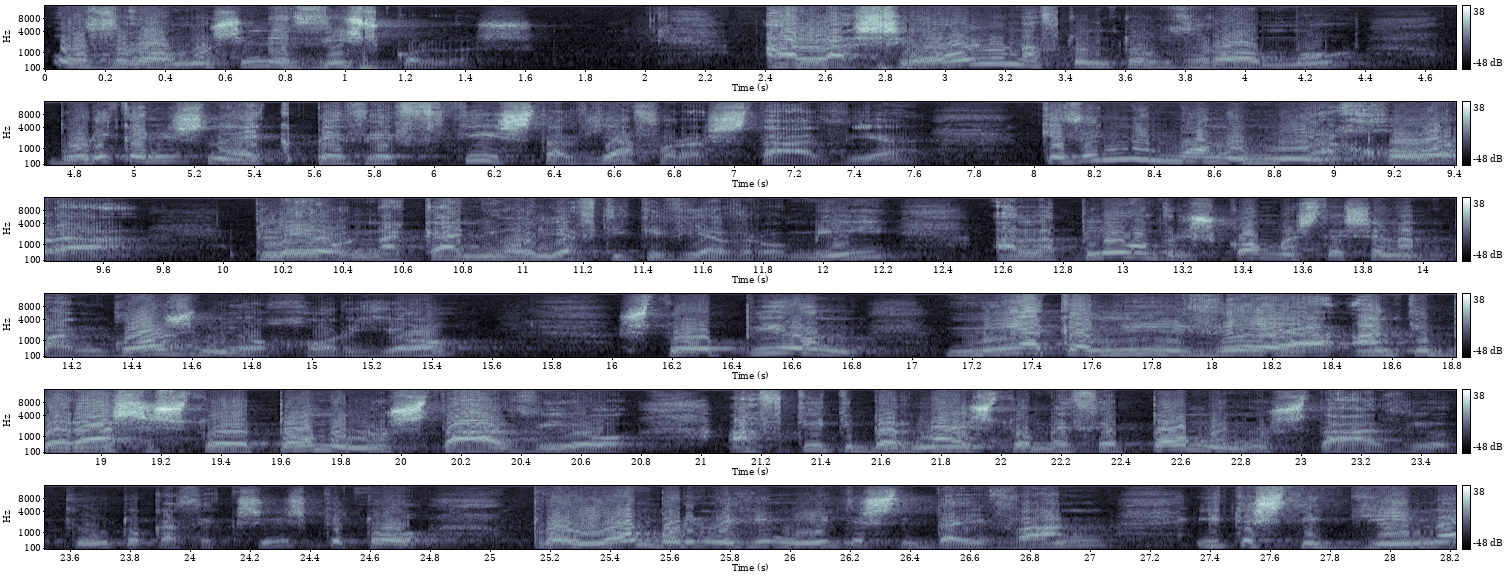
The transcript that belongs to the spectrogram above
ο δρόμος είναι δύσκολος. Αλλά σε όλον αυτόν τον δρόμο μπορεί κανείς να εκπαιδευτεί στα διάφορα στάδια και δεν είναι μόνο μία χώρα πλέον να κάνει όλη αυτή τη διαδρομή, αλλά πλέον βρισκόμαστε σε ένα παγκόσμιο χωριό στο οποίο μία καλή ιδέα αν την περάσει στο επόμενο στάδιο αυτή την περνάει στο μεθεπόμενο στάδιο και ούτω καθεξής και το προϊόν μπορεί να γίνει είτε στην Ταϊβάν είτε στην Κίνα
